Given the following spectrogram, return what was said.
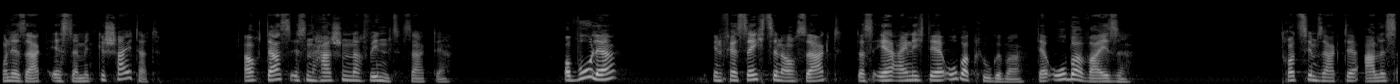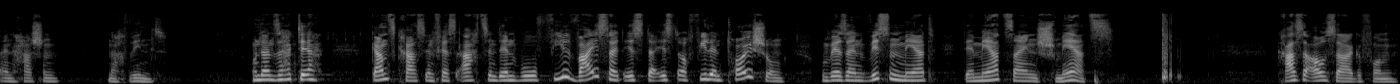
Und er sagt, er ist damit gescheitert. Auch das ist ein Haschen nach Wind, sagt er. Obwohl er in Vers 16 auch sagt, dass er eigentlich der Oberkluge war, der Oberweise. Trotzdem sagt er, alles ein Haschen nach Wind. Und dann sagt er, ganz krass in Vers 18, denn wo viel Weisheit ist, da ist auch viel Enttäuschung. Und wer sein Wissen mehrt, der mehrt seinen Schmerz. Krasse Aussage von,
